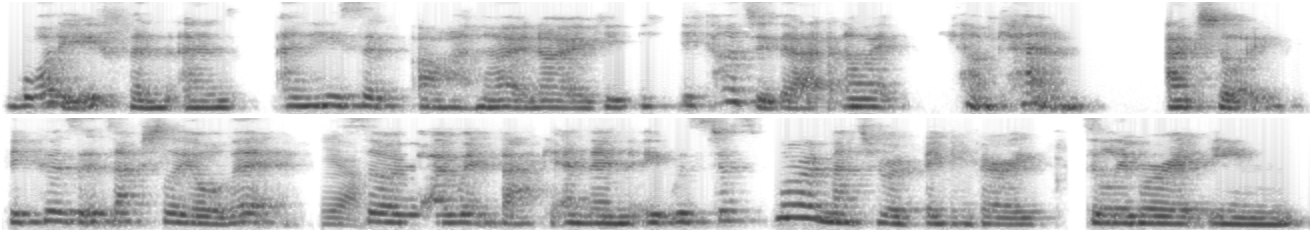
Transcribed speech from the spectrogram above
what if? And and and he said, oh no, no, you, you can't do that. And I went, yeah, I can actually, because it's actually all there. Yeah. So I went back and then it was just more a matter of being very deliberate in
